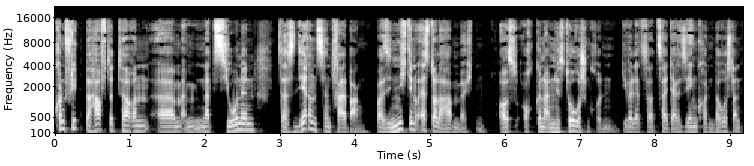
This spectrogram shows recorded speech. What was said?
konfliktbehafteteren ähm, Nationen, dass deren Zentralbanken, weil sie nicht den US-Dollar haben möchten, aus auch genannten historischen Gründen, die wir letzter Zeit ja sehen konnten bei Russland,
